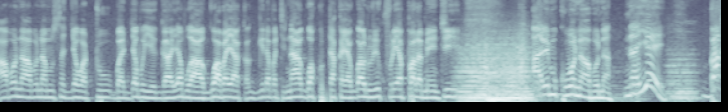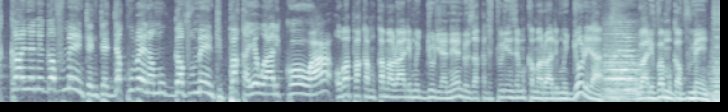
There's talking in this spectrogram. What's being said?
Abonaabona musajja wattu bwajja bwe yegaaya bwagwa aba yakagira bati n'agwa ku ttaka yagwa luli kufula ya palamenti ali mu kubonaabona. Naye bakkanya ne gavumenti nti ajja kubeera mu gavumenti paka ye waalikoowa oba paka mukama lwali mujjulira naye ndooza kati tulinze mukama lwali mujjulira lwaliva mu gavumenti.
